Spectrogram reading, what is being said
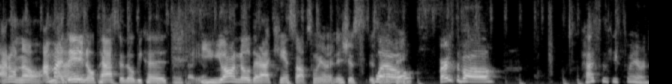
I don't know. I'm not dating no pastor though because Let me tell you. y'all know that I can't stop swearing. It's just it's not a thing. well, first of all, pastors be swearing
